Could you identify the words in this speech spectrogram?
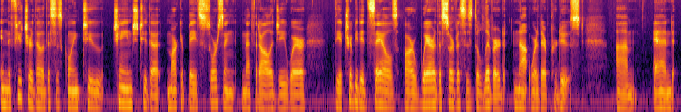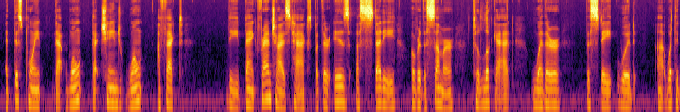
in the future, though, this is going to change to the market based sourcing methodology where the attributed sales are where the service is delivered, not where they're produced. Um, and at this point, that won't that change won't affect the bank franchise tax, but there is a study over the summer to look at whether the state would, uh, what the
